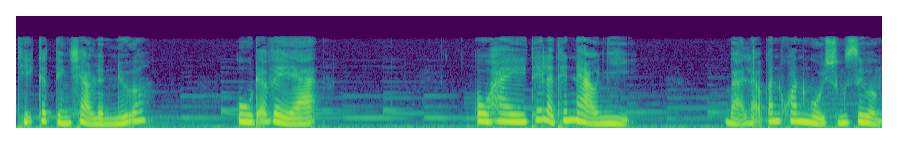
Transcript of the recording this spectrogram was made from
Thị cất tiếng chào lần nữa. U đã về ạ. À? Ô hay, thế là thế nào nhỉ? Bà lão băn khoăn ngồi xuống giường.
